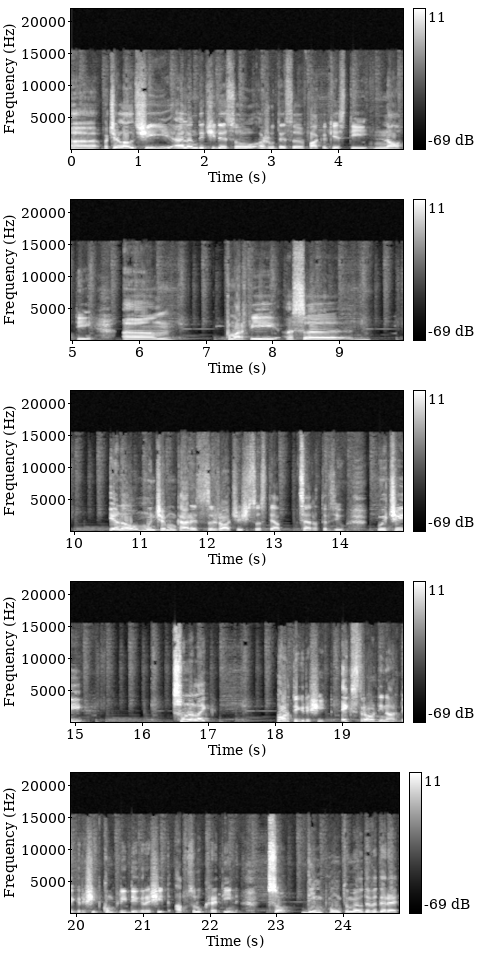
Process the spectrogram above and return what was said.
uh, pe celălalt și Alan decide să o ajute să facă chestii naughty, um, cum ar fi să, you know, mânce mâncare, să joace și să stea seara târziu. Which e, sună like foarte greșit, extraordinar de greșit, complet de greșit, absolut cretin. So, din punctul meu de vedere,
